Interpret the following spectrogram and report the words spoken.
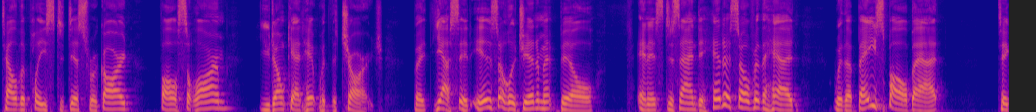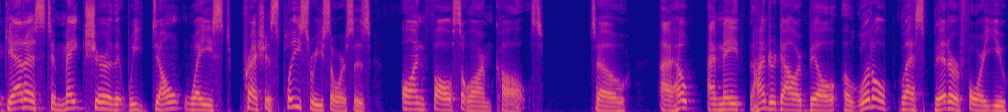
tell the police to disregard false alarm. You don't get hit with the charge. But yes, it is a legitimate bill, and it's designed to hit us over the head with a baseball bat to get us to make sure that we don't waste precious police resources on false alarm calls. So I hope I made the $100 bill a little less bitter for you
